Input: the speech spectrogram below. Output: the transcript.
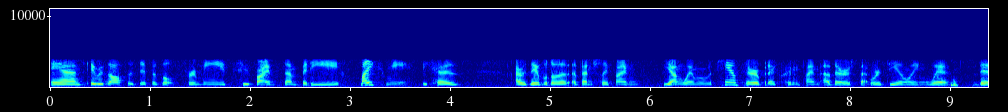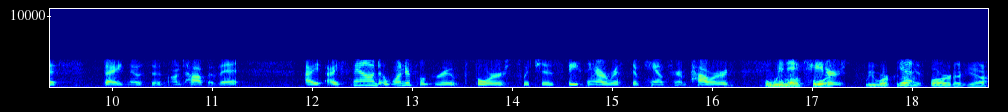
And it was also difficult for me to find somebody like me because I was able to eventually find young women with cancer, but I couldn't find others that were dealing with this diagnosis on top of it. I, I found a wonderful group, Force, which is Facing Our Risk of Cancer Empowered. Well, we and love it caters, Force. We work with yes. them in Florida. Yeah.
